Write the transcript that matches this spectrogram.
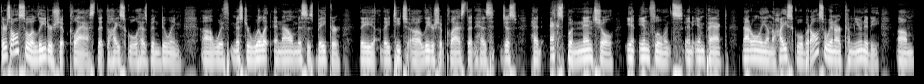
there's also a leadership class that the high school has been doing uh, with Mr. Willett and now Mrs. Baker. They they teach a leadership class that has just had exponential in influence and impact not only on the high school but also in our community. Um,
